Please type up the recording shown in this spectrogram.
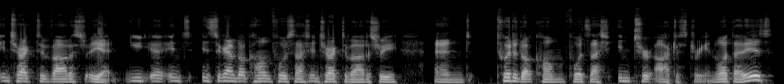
interactive artistry yeah uh, in, instagram.com forward slash interactive artistry and twitter.com forward slash interartistry and what that is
